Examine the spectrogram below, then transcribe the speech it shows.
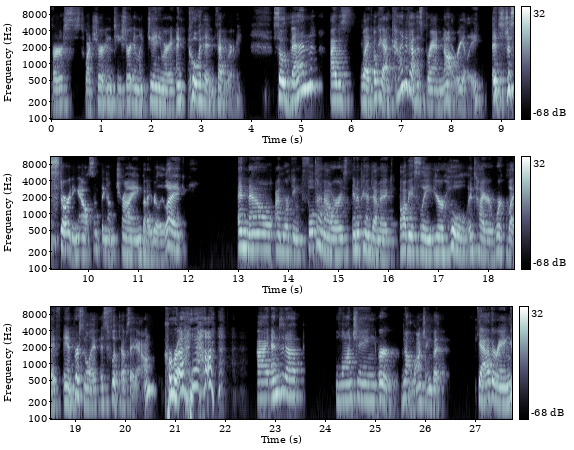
first sweatshirt and t-shirt in like January and COVID hit in February. So then I was like, okay, I kind of have this brand, not really. It's just starting out, something I'm trying, but I really like. And now I'm working full time hours in a pandemic. Obviously, your whole entire work life and personal life is flipped upside down. Correct. Yeah. I ended up launching, or not launching, but gathering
